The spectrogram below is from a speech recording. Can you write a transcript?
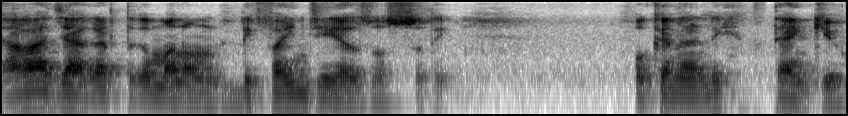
చాలా జాగ్రత్తగా మనం డిఫైన్ చేయాల్సి వస్తుంది. ఓకేనా అండి? థ్యాంక్ యూ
